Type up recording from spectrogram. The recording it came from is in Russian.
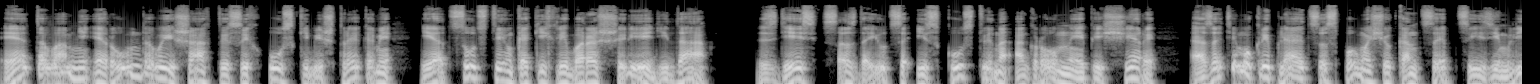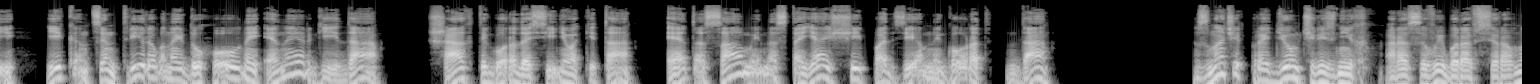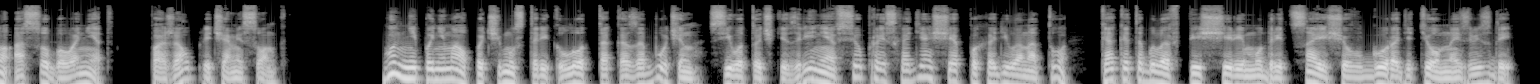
Это вам не эрундовые шахты с их узкими штреками и отсутствием каких-либо расширений, да. Здесь создаются искусственно огромные пещеры – а затем укрепляются с помощью концепции Земли и концентрированной духовной энергии, да. Шахты города Синего Кита – это самый настоящий подземный город, да. Значит, пройдем через них, раз выбора все равно особого нет, пожал плечами Сонг. Он не понимал, почему старик Лот так озабочен. С его точки зрения, все происходящее походило на то, как это было в пещере мудреца еще в городе темной звезды.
